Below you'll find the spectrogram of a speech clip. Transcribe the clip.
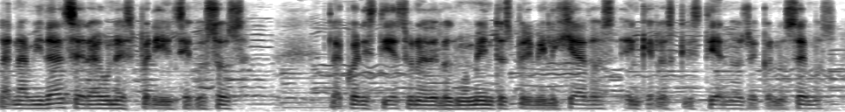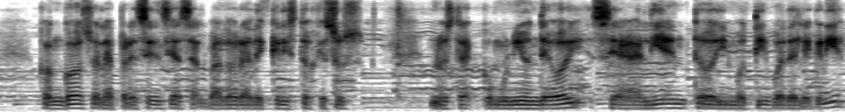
la Navidad será una experiencia gozosa. La Eucaristía es uno de los momentos privilegiados en que los cristianos reconocemos con gozo la presencia salvadora de Cristo Jesús. Nuestra comunión de hoy sea aliento y motivo de alegría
